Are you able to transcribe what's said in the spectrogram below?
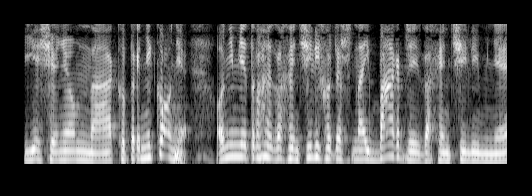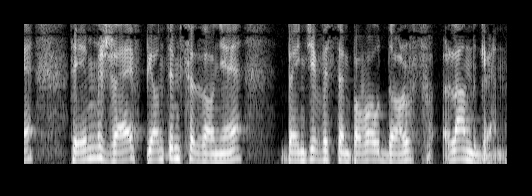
jesienią na Kopernikonie. Oni mnie trochę zachęcili, chociaż najbardziej zachęcili mnie tym, że w piątym sezonie będzie występował Dolph Landgren.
